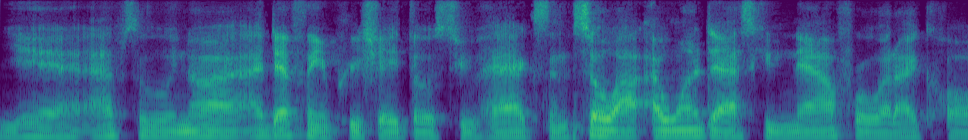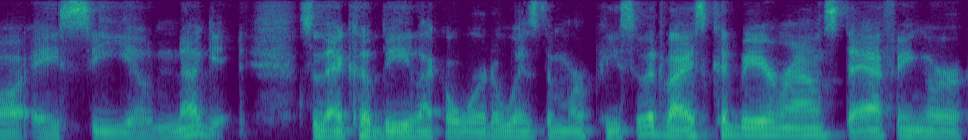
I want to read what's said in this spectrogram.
Yeah, absolutely. No, I, I definitely appreciate those two hacks. And so I, I, wanted to ask you now for what I call a CEO nugget. So that could be like a word of wisdom or piece of advice, could be around staffing or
